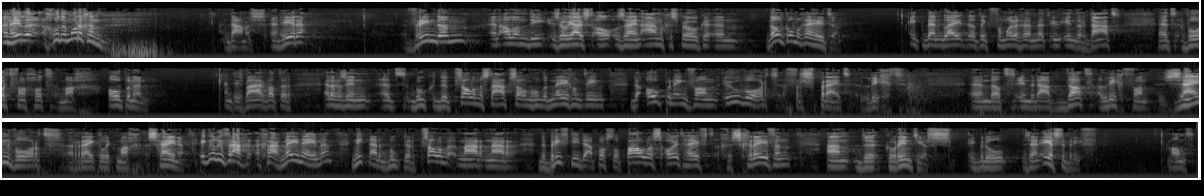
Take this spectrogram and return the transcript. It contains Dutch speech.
Een hele goede morgen, dames en heren, vrienden en allen die zojuist al zijn aangesproken en welkom geheten. Ik ben blij dat ik vanmorgen met u inderdaad het woord van God mag openen. En het is waar wat er ergens in het boek De Psalmen staat, Psalm 119, de opening van uw woord verspreid ligt. En dat inderdaad dat licht van zijn woord rijkelijk mag schijnen. Ik wil u graag, meenemen, niet naar het boek der psalmen, maar naar de brief die de apostel Paulus ooit heeft geschreven aan de Corinthiërs. Ik bedoel zijn eerste brief. Want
